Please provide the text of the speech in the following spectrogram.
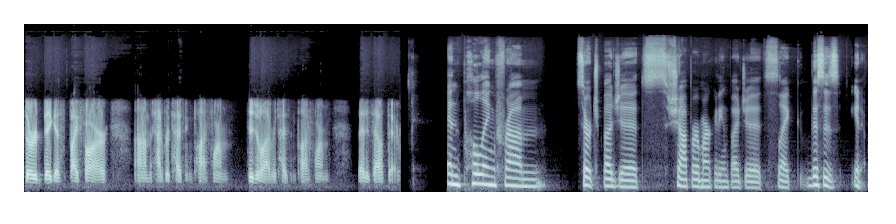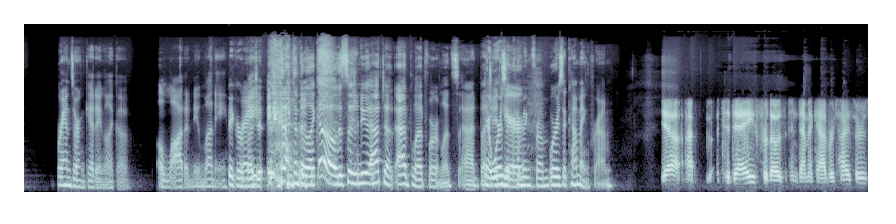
third biggest by far um, advertising platform, digital advertising platform that is out there. And pulling from search budgets, shopper marketing budgets, like this is, you know, brands aren't getting like a a lot of new money. Bigger right? budget. yeah, they're like, oh, this is a new ad ad platform. Let's add budget. Yeah, where's here. it coming from? Where's it coming from? Yeah, uh, today for those endemic advertisers,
